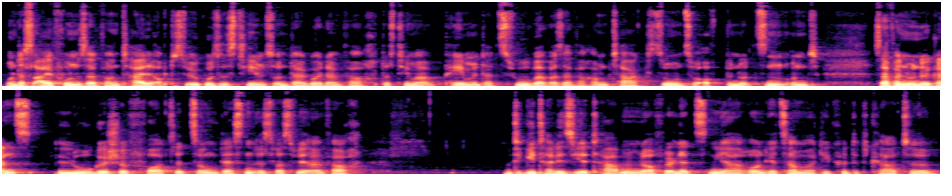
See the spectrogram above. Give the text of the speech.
Und das iPhone ist einfach ein Teil auch des Ökosystems und da gehört einfach das Thema Payment dazu, weil wir es einfach am Tag so und so oft benutzen und es einfach nur eine ganz logische Fortsetzung dessen ist, was wir einfach digitalisiert haben im Laufe der letzten Jahre und jetzt haben wir die Kreditkarte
